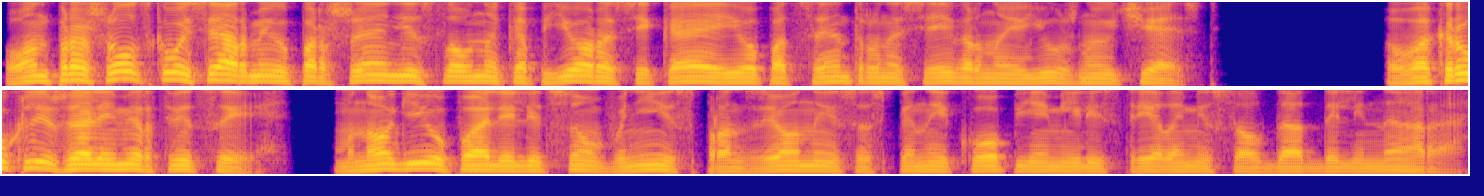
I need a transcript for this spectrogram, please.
Он прошел сквозь армию Паршенди, словно копье, рассекая ее по центру на северную и южную часть. Вокруг лежали мертвецы. Многие упали лицом вниз, пронзенные со спины копьями или стрелами солдат Долинара.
